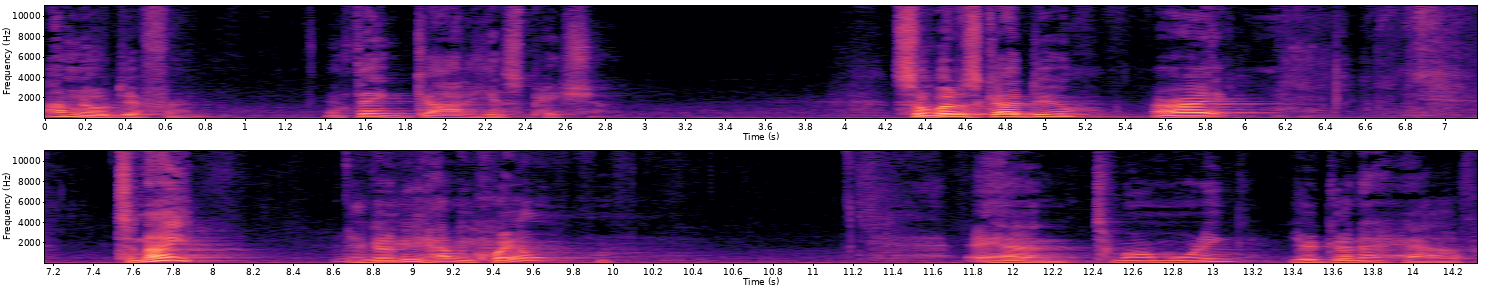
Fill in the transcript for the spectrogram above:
I'm no different. And thank God he is patient. So, what does God do? All right. Tonight, you're going to be having quail. And tomorrow morning, you're going to have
